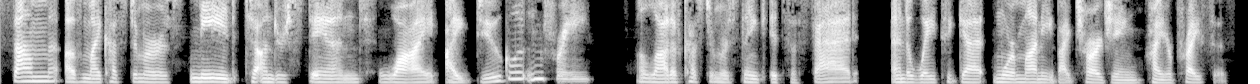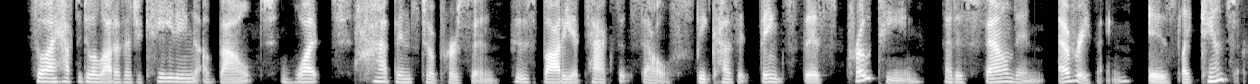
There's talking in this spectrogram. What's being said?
some of my customers need to understand why I do gluten free. A lot of customers think it's a fad and a way to get more money by charging higher prices. So I have to do a lot of educating about what happens to a person whose body attacks itself because it thinks this protein that is found in everything is like cancer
